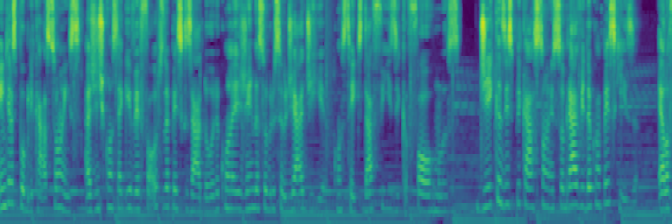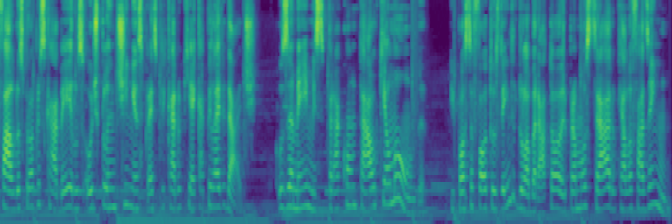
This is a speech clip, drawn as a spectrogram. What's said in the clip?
Entre as publicações, a gente consegue ver fotos da pesquisadora com legendas sobre o seu dia a dia, conceitos da física, fórmulas, dicas e explicações sobre a vida com a pesquisa. Ela fala dos próprios cabelos ou de plantinhas para explicar o que é capilaridade. Usa memes para contar o que é uma onda. E posta fotos dentro do laboratório para mostrar o que ela faz em um.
